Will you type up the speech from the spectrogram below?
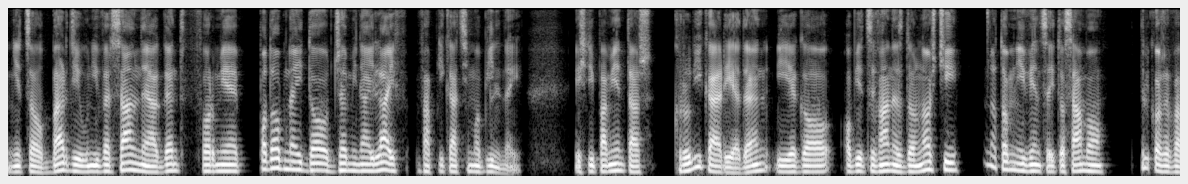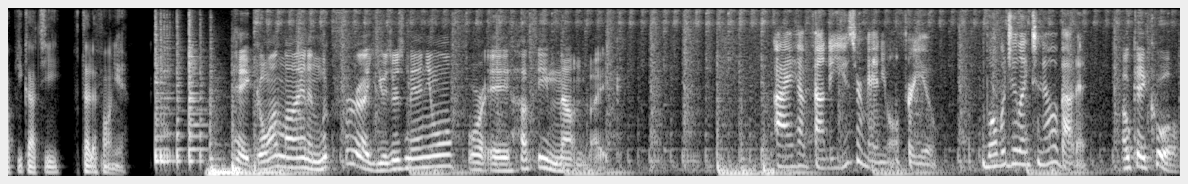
nieco bardziej uniwersalny agent w formie podobnej do Gemini Live w aplikacji mobilnej. Jeśli pamiętasz Królika R1 i jego obiecywane zdolności, no to mniej więcej to samo, tylko że w aplikacji w telefonie. Hey, go online and look for a user's manual for a Huffy mountain bike. I have found a user manual for you. What would you like to know about it? Okay, cool.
